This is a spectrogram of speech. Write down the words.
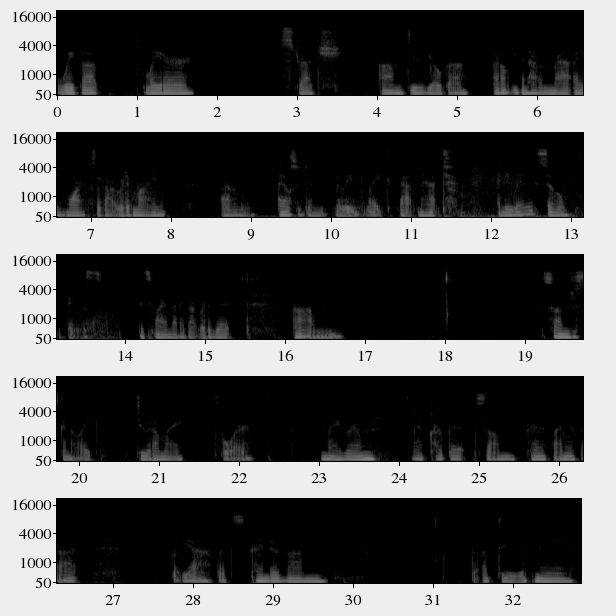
wake up later, stretch, um, do yoga. I don't even have a mat anymore because I got rid of mine. Um, I also didn't really like that mat anyway, so it was it's fine that I got rid of it. Um, so I'm just gonna like do it on my floor in my room. I have carpet, so I'm kind of fine with that. But yeah, that's kind of um, the update with me.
